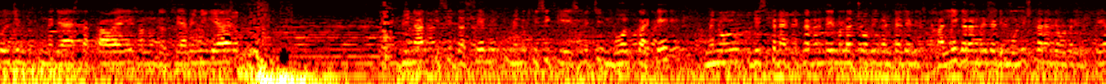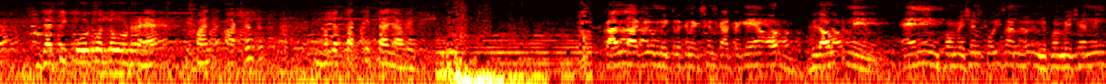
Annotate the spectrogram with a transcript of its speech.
ਬਿਲਕੁਲ ਜੀ ਨਜਾਇਜ਼ ਧੱਕਾ ਹੋਇਆ ਜੀ ਸਾਨੂੰ ਦੱਸਿਆ ਵੀ ਨਹੀਂ ਗਿਆ। ਬਿਨਾਂ ਕਿਸੇ ਦੱਸੇ ਮੈਨੂੰ ਕਿਸੇ ਕੇਸ ਵਿੱਚ ਇਨਵੋਲਵ ਕਰਕੇ ਮੈਨੂੰ ਡਿਸਕਨੈਕਟ ਕਰਨ ਦੇ ਮਤਲਬ 24 ਘੰਟੇ ਦੇ ਵਿੱਚ ਖਾਲੀ ਕਰਨ ਦੇ ਤੇ ਡਿਮੋਲਿਸ਼ ਕਰਨ ਦੇ ਆਰਡਰ ਦਿੱਤੇ ਆ ਜਦ ਕਿ ਕੋਰਟ ਵੱਲੋਂ ਆਰਡਰ ਹੈ ਕਿ 5 8 ਮਤਲਬ ਤੱਕ ਕੀਤਾ ਜਾਵੇ। ਕੱਲ ਆ ਕੇ ਉਹ ਮੀਟਰ ਕਨੈਕਸ਼ਨ ਕੱਟ ਗਏ ਆ ਔਰ ਵਿਦਆਊਟ ਨੇਮ ਐਨੀ ਇਨਫੋਰਮੇਸ਼ਨ ਕੋਈ ਸਾਨੂੰ ਇਨਫੋਰਮੇਸ਼ਨ ਨਹੀਂ।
